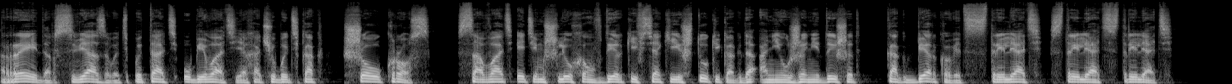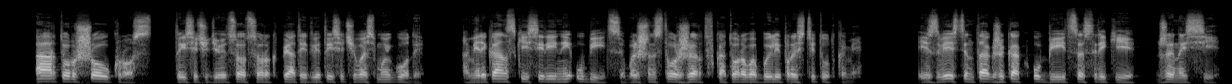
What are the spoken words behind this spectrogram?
Рейдер, связывать, пытать, убивать, я хочу быть как Шоукросс, совать этим шлюхам в дырки всякие штуки, когда они уже не дышат, как Берковиц, стрелять, стрелять, стрелять. Артур Шоукросс, 1945-2008 годы. Американский серийный убийца, большинство жертв которого были проститутками. Известен также как убийца с реки Дженнесси.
